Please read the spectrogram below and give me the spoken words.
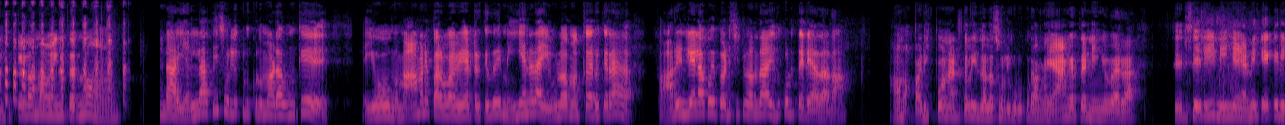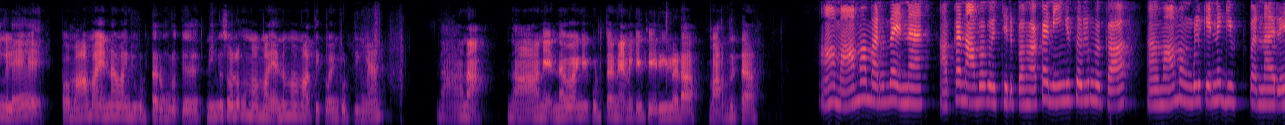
இதுக்கெல்லாமா வாங்கி தரணும்? ஏண்டா எல்லாத்தையும் சொல்லி கொடுக்கணுமாடா உனக்கு? ஐயோ உங்க மாமனே பரவாயில்லையாட்டு இருக்குது. நீ என்னடா இவ்வளவு மக்கா இருக்கிற? ஃபாரின்ல எல்லாம் போய் படிச்சுட்டு வந்தா இது கூட தெரியாதாடா? ஆமா படிக்க போன இடத்துல இதெல்லாம் சொல்லி கொடுக்குறாங்க. ஏங்கத்த நீங்க வேற. சரி சரி நீங்க என்ன கேக்குறீங்களே? இப்போ மாமா என்ன வாங்கி கொடுத்தாரு உங்களுக்கு? நீங்க சொல்லுங்க மாமா என்ன மாமா அத்திக்கு வாங்கி கொடுத்தீங்க? நானா? நான் என்ன வாங்கி கொடுத்தேன்னு எனக்கே தெரியலடா. மறந்துட்டா. ஆ மாமா மறந்தா என்ன? அக்கா ஞாபகம் வச்சிருப்பாங்க. அக்கா நீங்க சொல்லுங்கக்கா. ஆ, மாமா உங்களுக்கு என்ன கிஃப்ட் பண்ணாரு?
